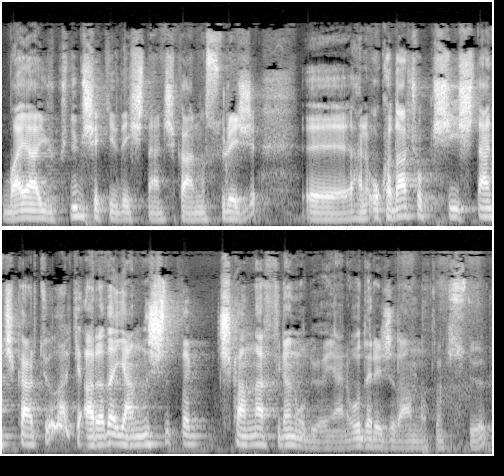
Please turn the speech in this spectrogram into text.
Bayağı yüklü bir şekilde işten çıkarma süreci. Ee, hani o kadar çok kişi işten çıkartıyorlar ki arada yanlışlıkla çıkanlar falan oluyor yani o derecede anlatmak istiyorum.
